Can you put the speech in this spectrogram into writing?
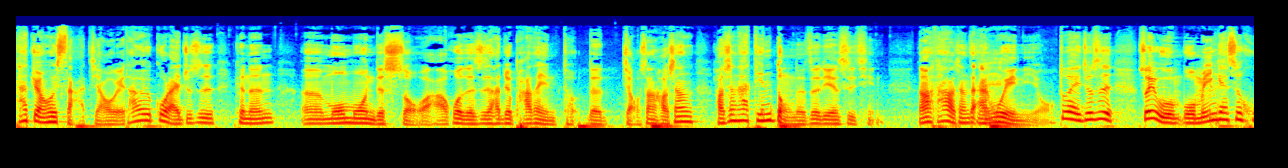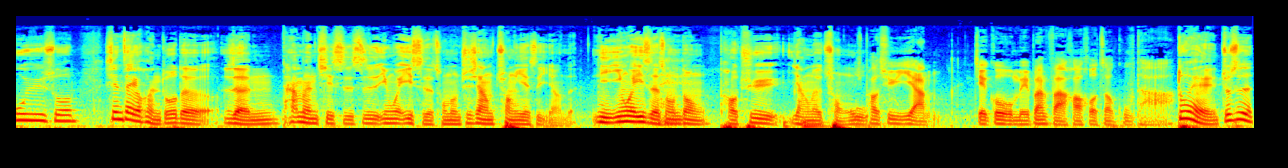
他居然会撒娇，诶，他会过来，就是可能呃摸摸你的手啊，或者是他就趴在你头的脚上，好像好像他听懂的这件事情。然后他好像在安慰你哦，嗯、对，就是，所以我，我我们应该是呼吁说，现在有很多的人，他们其实是因为一时的冲动，就像创业是一样的，你因为一时的冲动跑去养了宠物，跑去养，结果我没办法好好照顾它。对，就是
